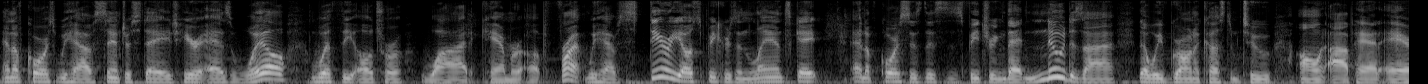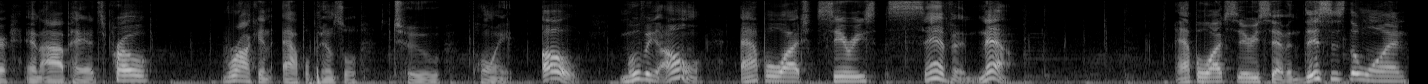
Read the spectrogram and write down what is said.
and of course we have center stage here as well with the ultra wide camera up front. We have stereo speakers in landscape, and of course since this is featuring that new design that we've grown accustomed to on iPad Air and iPads Pro, rocking Apple Pencil 2.0. Moving on, Apple Watch Series 7. Now, Apple Watch Series 7. This is the one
